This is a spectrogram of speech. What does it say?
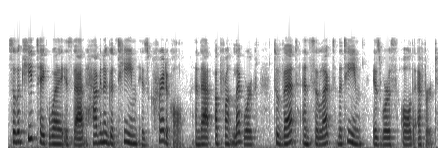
So the key takeaway is that having a good team is critical and that upfront legwork to vet and select the team is worth all the effort.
